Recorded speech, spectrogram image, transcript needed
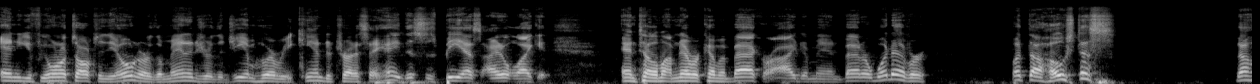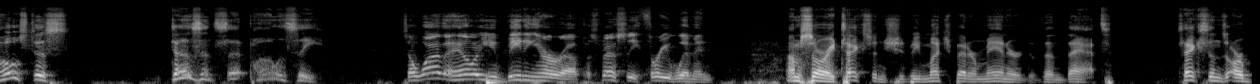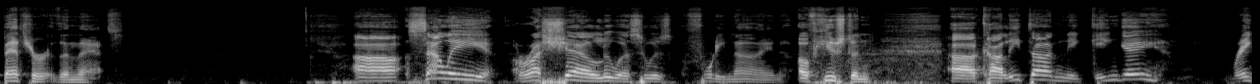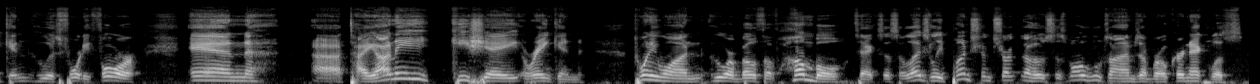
And if you want to talk to the owner the manager the GM, whoever you can, to try to say, hey, this is BS, I don't like it and tell them I'm never coming back or I demand better, whatever. But the hostess, the hostess doesn't set policy. So why the hell are you beating her up, especially three women? I'm sorry, Texans should be much better mannered than that. Texans are better than that. Uh, Sally Rochelle Lewis, who is 49 of Houston, uh, Kalita Nikinge Rankin, who is 44, and uh, Tayani Kishe Rankin, 21, who are both of Humble, Texas, allegedly punched and struck the hostess multiple times and broke her necklace.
